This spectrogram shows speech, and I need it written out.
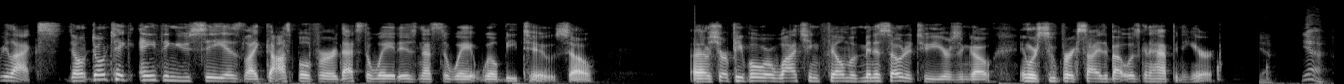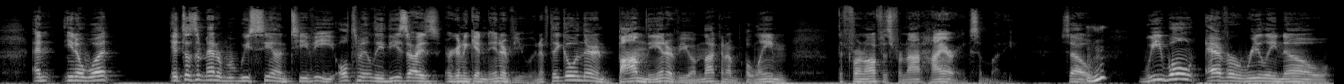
relax. Don't don't take anything you see as like gospel for that's the way it is and that's the way it will be too. So I'm sure people were watching film of Minnesota two years ago and were super excited about what's going to happen here. Yeah, yeah, and you know what? It doesn't matter what we see on TV. Ultimately, these guys are going to get an interview, and if they go in there and bomb the interview, I'm not going to blame the front office for not hiring somebody. So mm-hmm. we won't ever really know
